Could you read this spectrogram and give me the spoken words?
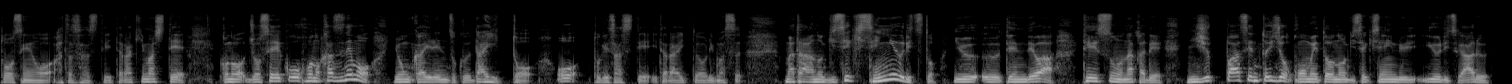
当選を果たさせていただきましてこの女性候補の数でも4回連続第一党を遂げさせていただいております。またあの議席占有率という点では定数の中で20%以上公明党の議席占有率がある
